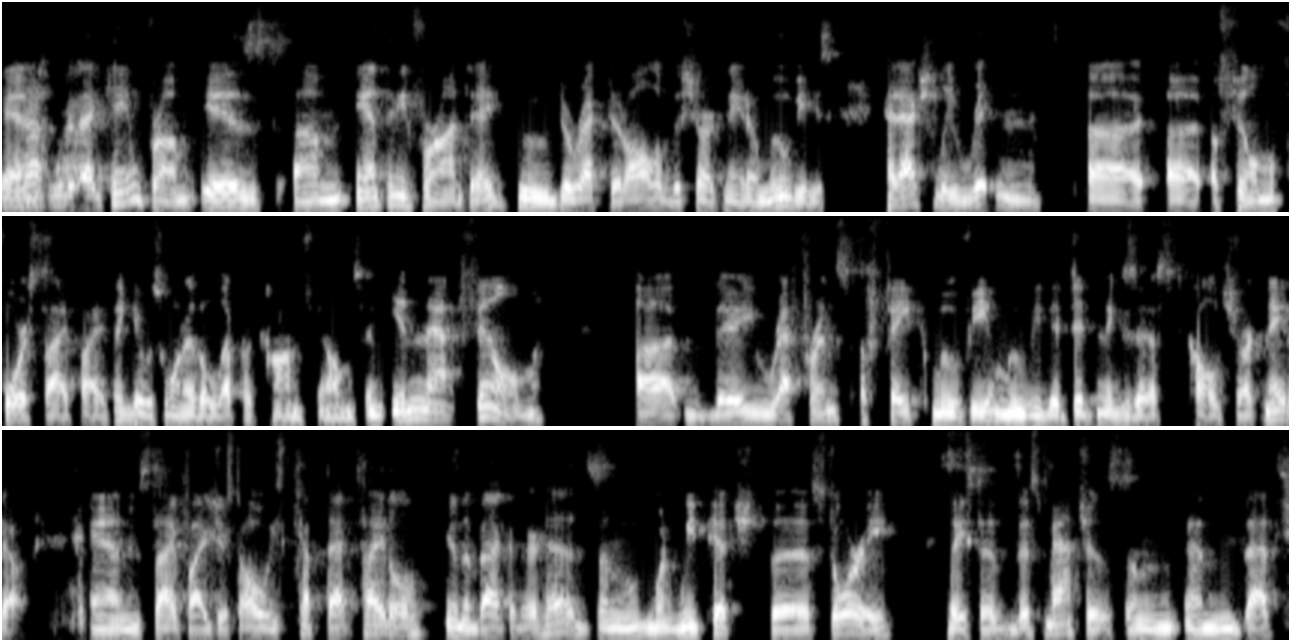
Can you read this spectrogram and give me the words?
And yeah. where that came from is um, Anthony Ferrante, who directed all of the Sharknado movies, had actually written uh, a, a, film for sci-fi. I think it was one of the Leprechaun films, and in that film, uh, they reference a fake movie, a movie that didn't exist called Sharknado. And sci-fi just always kept that title in the back of their heads. And when we pitched the story, they said this matches, and and that's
